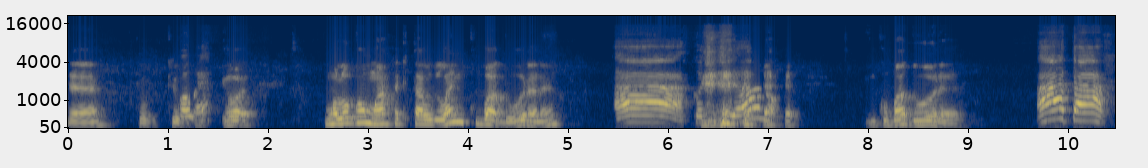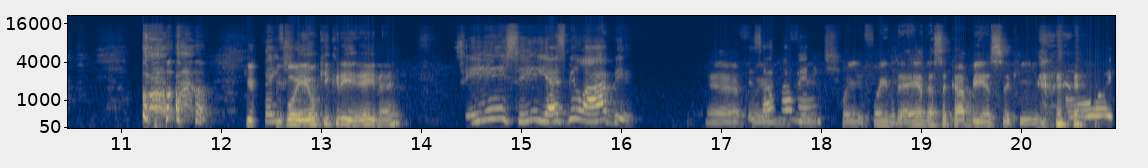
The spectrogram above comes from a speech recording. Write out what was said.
É. Que, que Qual eu, é? Eu, uma logomarca que está lá em incubadora, né? Ah, cotidiano? incubadora. Ah, tá. Que foi eu que criei, né? Sim, sim, Yes Lab. É, foi, Exatamente. Foi, foi, foi ideia dessa cabeça aqui. Foi.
